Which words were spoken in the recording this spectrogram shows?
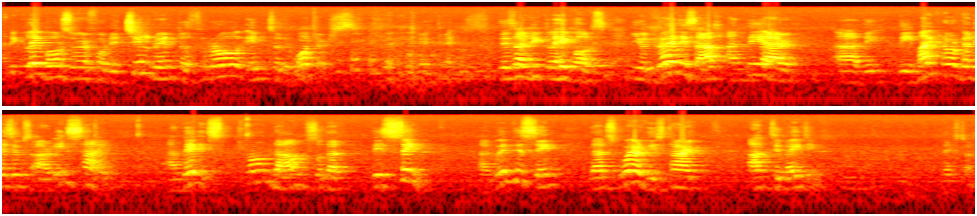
And the clay balls were for the children to throw into the waters. These are the clay balls. You dry this up and they are, uh, the, the microorganisms are inside. And then it's thrown down so that they sink. And when they sink, that's where they start activating. Next one.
